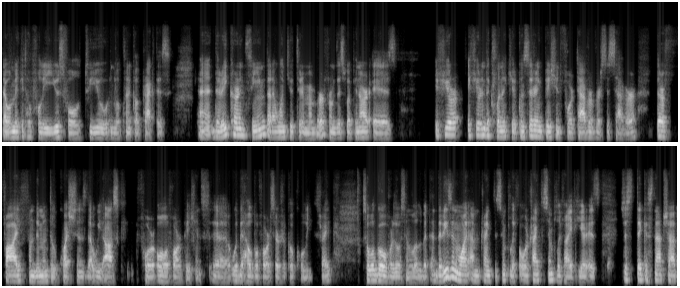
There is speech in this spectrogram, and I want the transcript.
that will make it hopefully useful to you in your clinical practice. And the recurrent theme that I want you to remember from this webinar is if you're if you're in the clinic, you're considering patient for TAVR versus SAVR, there are five fundamental questions that we ask for all of our patients uh, with the help of our surgical colleagues, right? So we'll go over those in a little bit. And the reason why I'm trying to simplify, we're trying to simplify it here is just take a snapshot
